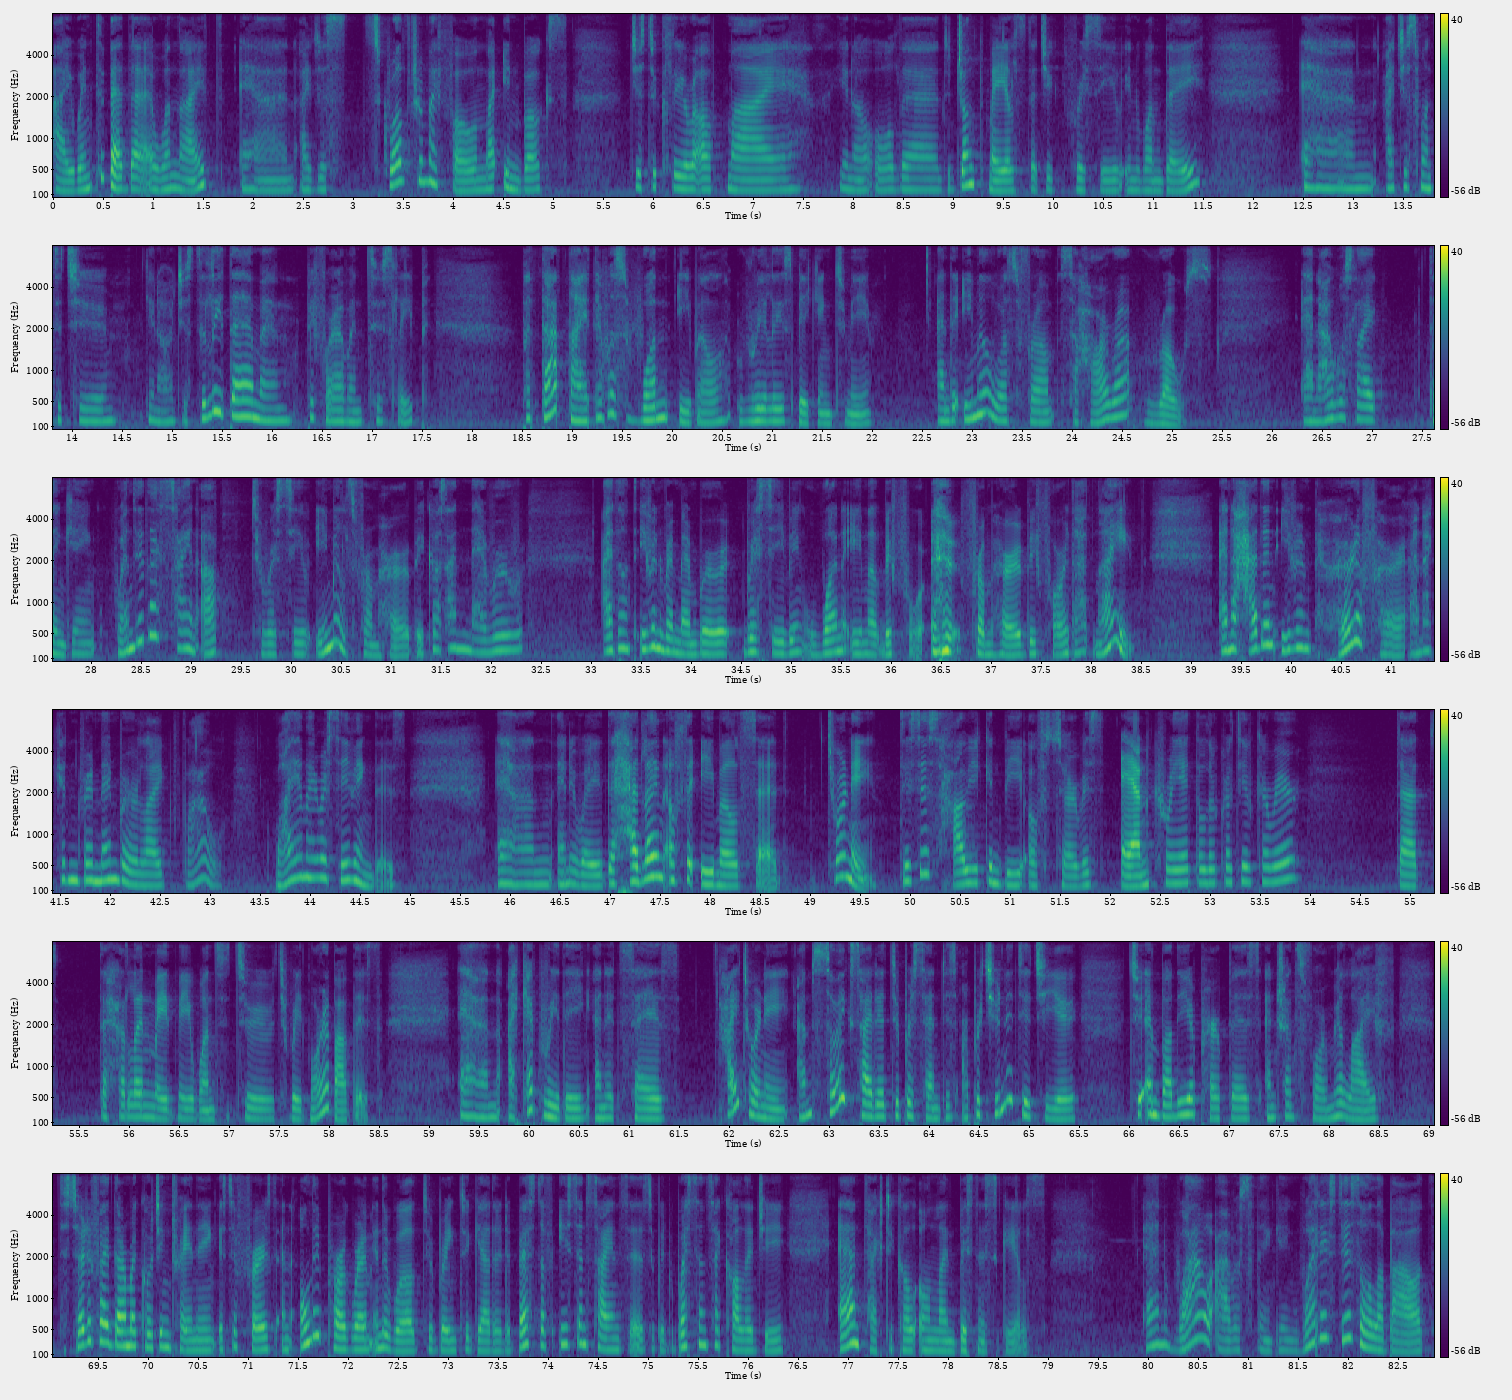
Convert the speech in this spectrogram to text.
I went to bed that one night and I just scrolled through my phone, my inbox, just to clear up my, you know, all the, the junk mails that you receive in one day. And I just wanted to you know, just delete them and before I went to sleep. But that night there was one email really speaking to me. And the email was from Sahara Rose. And I was like thinking, when did I sign up to receive emails from her? Because I never I don't even remember receiving one email before from her before that night. And I hadn't even heard of her and I couldn't remember like, wow why am I receiving this? And anyway, the headline of the email said, Torny, this is how you can be of service and create a lucrative career. That the headline made me want to, to read more about this. And I kept reading, and it says, Hi, Torny, I'm so excited to present this opportunity to you to embody your purpose and transform your life. The Certified Dharma Coaching Training is the first and only program in the world to bring together the best of Eastern sciences with Western psychology and tactical online business skills. And wow, I was thinking, what is this all about?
